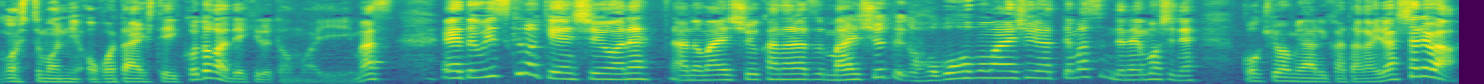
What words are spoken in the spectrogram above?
ご質問にお答えしていくことができると思います。えっ、ー、と、ウィスクの研修はね、あの、毎週必ず、毎週というか、ほぼほぼ毎週やってますんでね、もしね、ご興味ある方がいらっしゃれば、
